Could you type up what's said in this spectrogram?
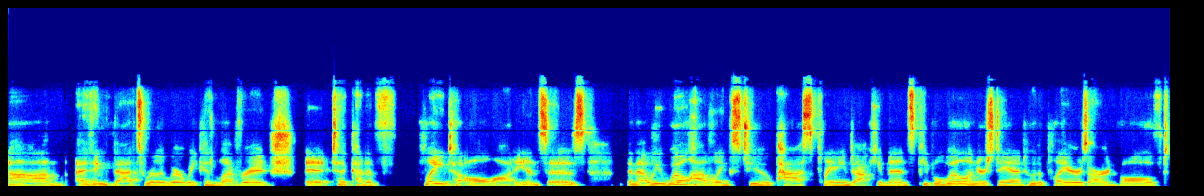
um, i think that's really where we can leverage it to kind of play to all audiences and that we will have links to past planning documents. People will understand who the players are involved.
